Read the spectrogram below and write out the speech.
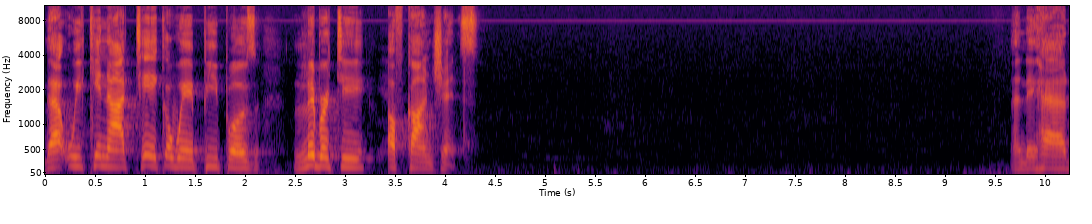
that we cannot take away people's liberty of conscience. And they had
